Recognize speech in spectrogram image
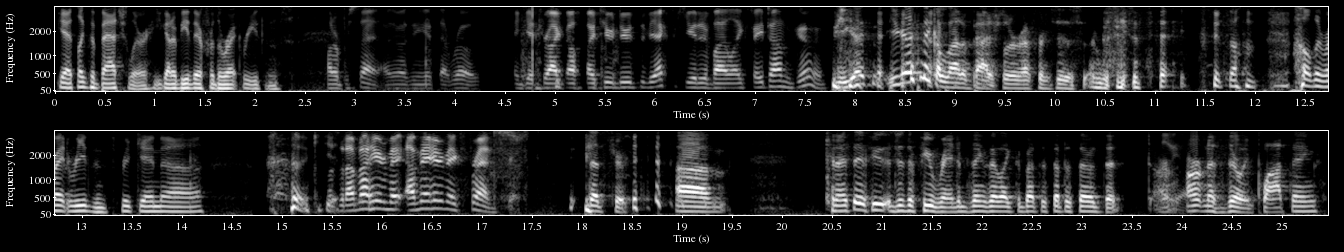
yeah, it's like The Bachelor. You got to be there for the right reasons. Hundred percent. Otherwise, you can get that rose and get dragged off by two dudes to be executed by like Phaeton's goons. You guys, you guys make a lot of Bachelor references. I'm just gonna say. It's all all the right reasons. Freaking. Uh, Listen, I'm not here to make. I'm not here to make friends. That's true. Um, can I say a few, just a few random things I liked about this episode that aren't, yeah. aren't necessarily plot things?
